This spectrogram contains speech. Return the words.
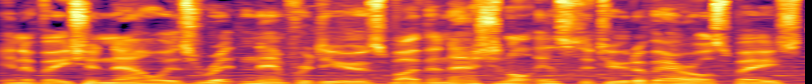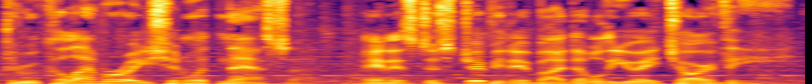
Innovation Now is written and produced by the National Institute of Aerospace through collaboration with NASA and is distributed by WHRV.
